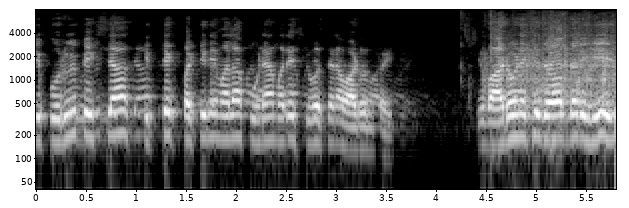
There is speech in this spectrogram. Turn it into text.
की पूर्वीपेक्षा कित्येक पटीने मला पुण्यामध्ये शिवसेना वाढवून पाहिजे. वाढवण्याची जबाबदारी ही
